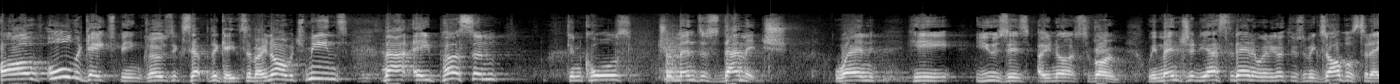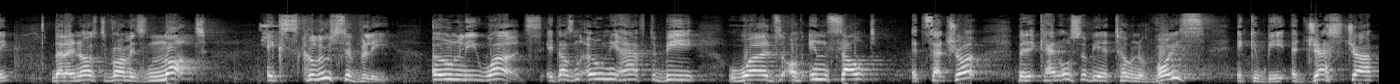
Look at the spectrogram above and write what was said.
of all the gates being closed except the gates of Oinah, which means that a person can cause tremendous damage when he uses Einos Tvarim. We mentioned yesterday, and we're going to go through some examples today, that Einos Tvarim is not exclusively only words. It doesn't only have to be words of insult, etc., but it can also be a tone of voice, it can be a gesture,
